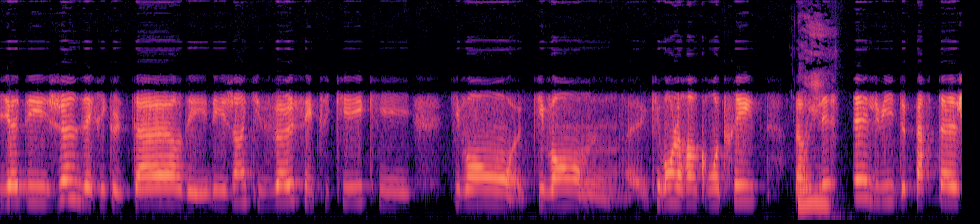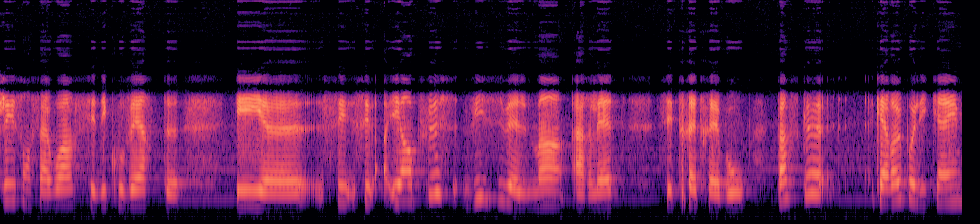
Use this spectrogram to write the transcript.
y a des jeunes agriculteurs, des, des gens qui veulent s'impliquer, qui, qui, vont, qui, vont, hum, qui vont le rencontrer. Alors, Oui. il essaie, lui, de partager son savoir, ses découvertes. Et, euh, et en plus, visuellement, Arlette, c'est très, très beau. Parce que Carole Poliquin,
